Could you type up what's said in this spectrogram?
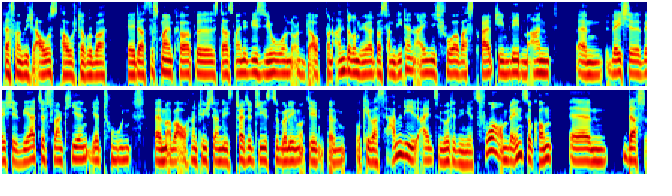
dass man sich austauscht darüber, hey, das ist mein Purpose, das ist meine Vision und auch von anderen hört, was haben die denn eigentlich vor, was treibt die im Leben an, ähm, welche, welche Werte flankieren ihr Tun, ähm, aber auch natürlich dann die Strategies zu überlegen, okay, ähm, okay, was haben die einzelnen Leute denn jetzt vor, um da hinzukommen? Ähm, das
